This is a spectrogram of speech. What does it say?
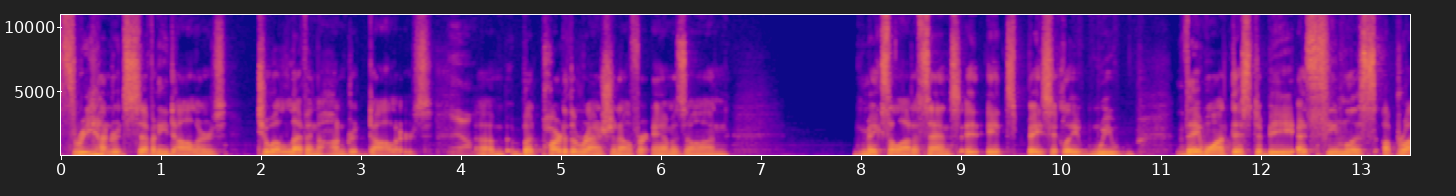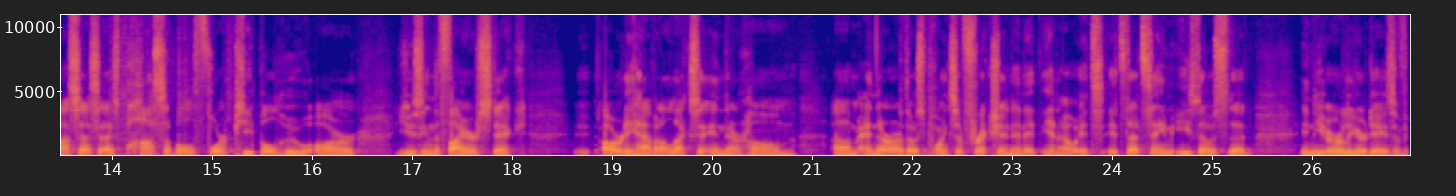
three hundred seventy dollars to eleven hundred dollars. Yeah. Um, but part of the rationale for Amazon makes a lot of sense. It, it's basically we they want this to be as seamless a process as possible for people who are using the Fire Stick, already have an Alexa in their home, um, and there are those points of friction. And it you know it's it's that same ethos that in the earlier days of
